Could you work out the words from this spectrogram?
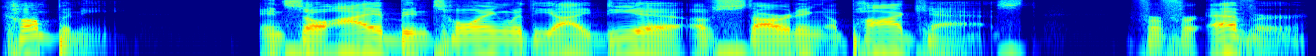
company. And so I have been toying with the idea of starting a podcast for forever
